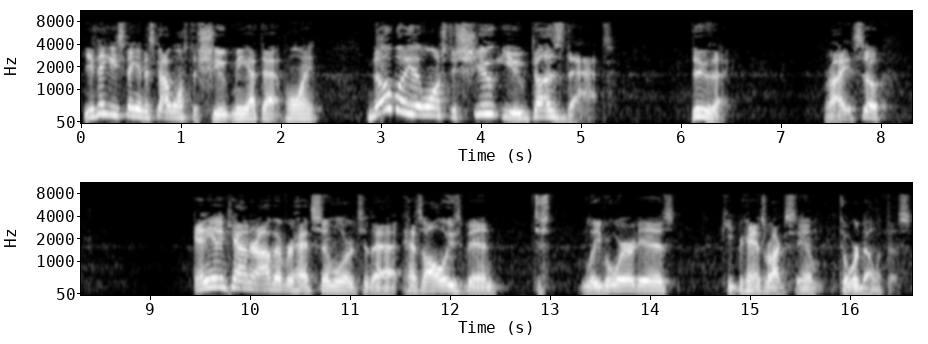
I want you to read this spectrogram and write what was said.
You think he's thinking this guy wants to shoot me at that point? Nobody that wants to shoot you does that, do they? Right? So, any encounter I've ever had similar to that has always been just leave it where it is, keep your hands where I can until we're done with this.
